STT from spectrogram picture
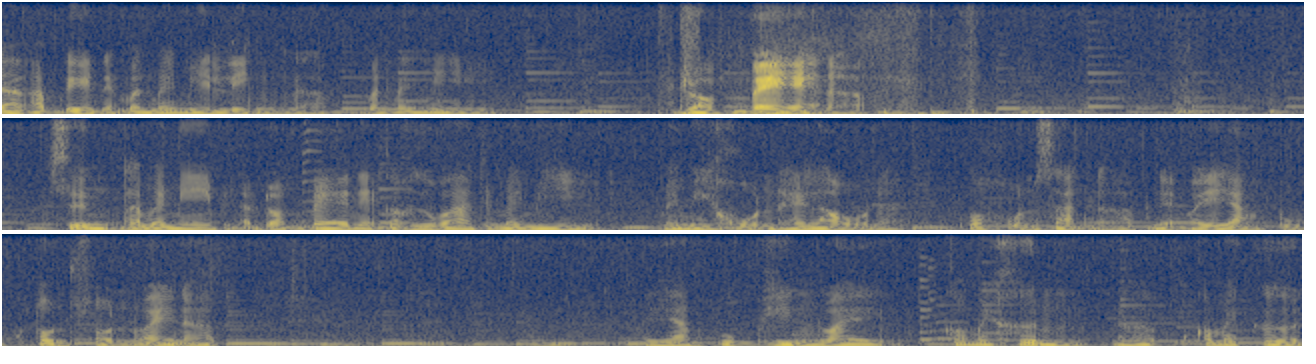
จากอัปเดตเนี่ยมันไม่มีลิงนะครับ มันไม่มีดรอปแบร์นะครับ ซึ่งถ้าไม่มีดรอปแบร์เนี่ยก็คือว่าจะไม่มีไม่มีขนให้เรานะ พวกขนสัตว์นะครับ เนี่ยพยายามปลูกต้นสนไว้นะครับ พยายามปลูกพินไว้ก็ไม่ขึ้นนะครับ ก็ไม่เกิด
